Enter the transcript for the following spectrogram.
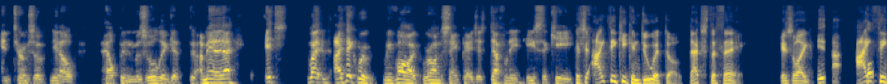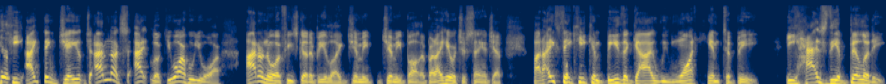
in terms of you know helping Mazzulla get. I mean, that, it's. But I think we're we've all we're on the same page. It's definitely he's the key. Because I think he can do it though. That's the thing. Is like It- I, I Oh, think he. I think Jay. I'm not. I look. You are who you are. I don't know if he's going to be like Jimmy Jimmy Butler, but I hear what you're saying, Jeff. But I think he can be the guy we want him to be. He has the ability.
